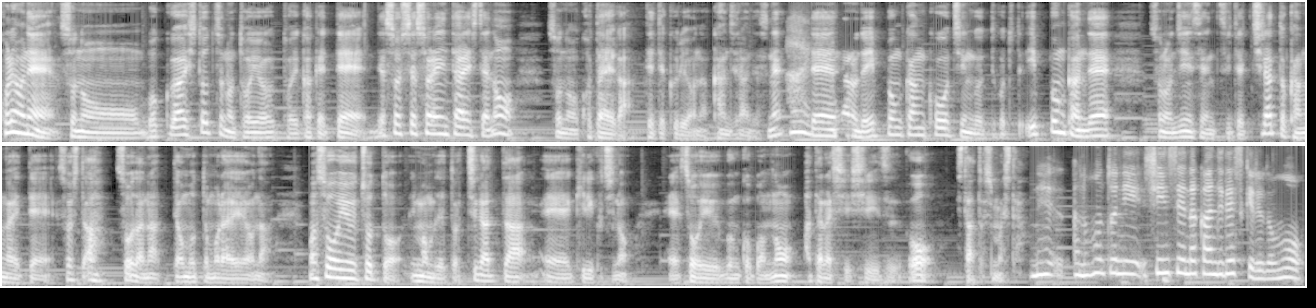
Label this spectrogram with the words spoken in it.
これはね、その僕が一つの問いを問いかけて、で、そしてそれに対してのその答えが出てくるような感じなんですね。はい、で、なので1分間コーチングってことで、1分間でその人生についてちらっと考えて、そして、あ、そうだなって思ってもらえるような、まあそういうちょっと今までと違った、えー、切り口の、えー、そういう文庫本の新しいシリーズをスタートしました。ね、あの本当に新鮮な感じですけれども、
